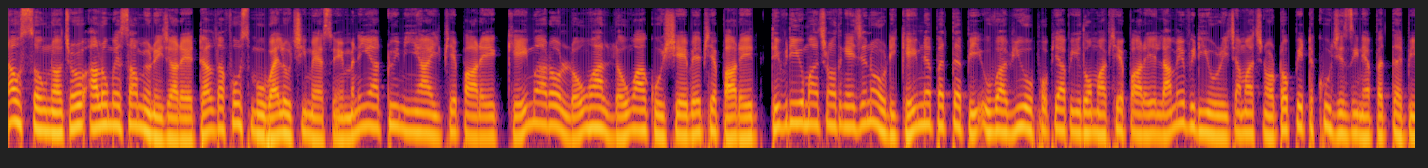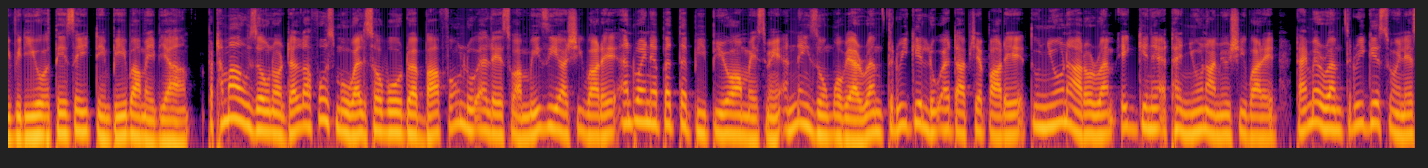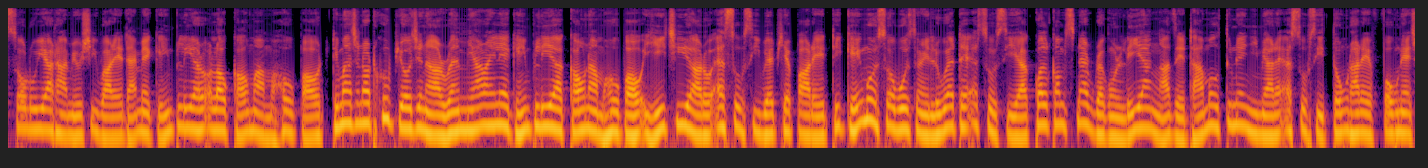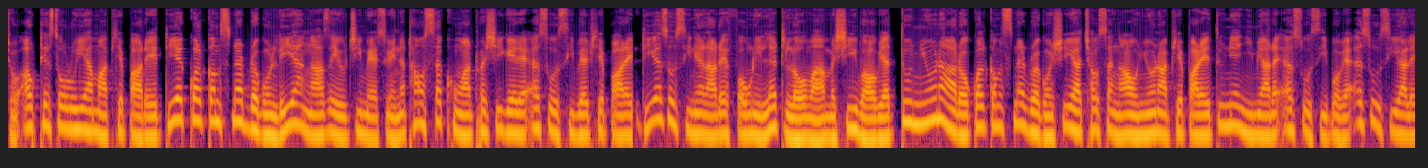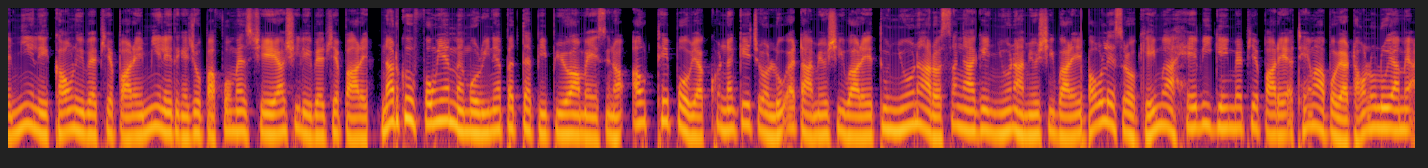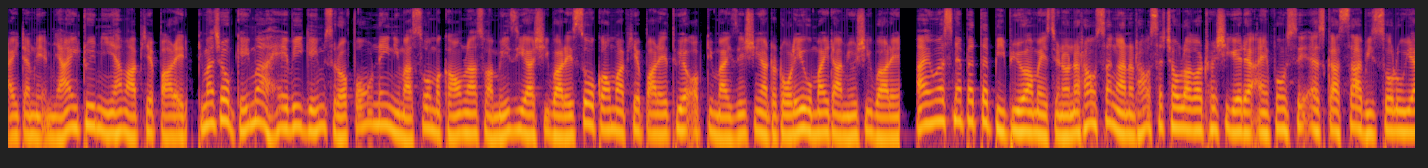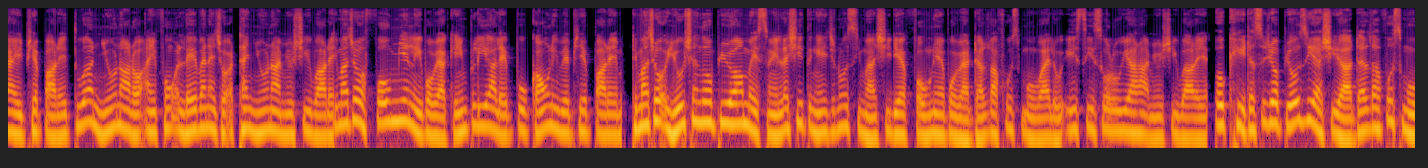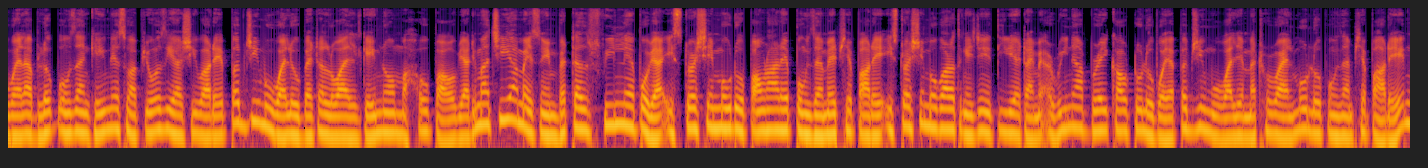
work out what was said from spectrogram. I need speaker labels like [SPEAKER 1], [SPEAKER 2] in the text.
[SPEAKER 1] နောက်ဆုံးတော့ကျွန်တော်တို့အားလုံးပဲစောင့်မျှော်နေကြတဲ့ Delta Force Mobile လို့ကြည့်မယ်ဆိုရင်မနေ့ကတွေ့မြင်ရပြီဖြစ်ပါတယ် game ကတော့လုံးဝလုံးဝကို share ပဲဖြစ်ပါတယ်ဒီဗီဒီယိုမှာကျွန်တော်တကယ်ချင်းတို့ဒီ game နဲ့ပတ်သက်ပြီး overview ကိုဖော်ပြပေးသွားမှာဖြစ်ပါတယ်လာမယ့်ဗီဒီယိုတွေကျမှကျွန်တော် topic တစ်ခုချင်းစီနဲ့ပတ်သက်ပြီးဗီဒီယိုအသေးစိတ်တင်ပေးပါမယ်ဗျာပထမအဦးဆုံးတော့ Delta Force Mobile ဆော့ဖို့အတွက်ဘာဖုန်းလိုအပ်လဲဆိုတာမေးစရာရှိပါတယ် Android နဲ့ပတ်သက်ပြီးပြောရမယ်ဆိုရင်အနှိမ့်ဆုံးပေါ့ဗျာ RAM 3GB လိုအပ်တာဖြစ်ပါတယ်သူညွှန်းတာတော့ RAM 8GB နဲ့အထက်ညွှန်းတာမျိုးရှိပါတယ်ဒါပေမဲ့ RAM 3GB ဆိုရင်လည်းဆော့လို့ရတာမျိုးရှိပါတယ်ဒါပေမဲ့ gameplay ကတော့အလောက်ကောင်းမှာမဟုတ်ပါဘူးဒီမှာကျွန်တော်တခုပြောချင်တာ RAM များတိုင်းလည်း gameplay ကကောင်းတာမဟုတ်ပါဘူးအရေးကြီးတာတော့ SoC ပဲဖြစ်ပါတယ်ဒီ game ကိုဆော့ဖို့ဆိုရင်လိုအပ်တဲ့ SoC က Qualcomm Snapdragon 450ဒါမှမဟုတ်သူနဲ့ညီမျှတဲ့ SoC သုံးထားတဲ့ဖုန်းနဲ့ကျွန်တော်အောက်ထစ်ဆော့လို့ရမှာဖြစ်ပါတယ်ဒီ Qualcomm Snapdragon 450ကိုကြည့်မယ်ဆိုရင်2019မှာထွက်ရှိခဲ့တဲ့ SoC ပဲဖြစ်ပါတယ်ဒီ SoC နဲ့လာတဲ့ဖုန်းတွေလက်တလုံးမှာမရှိပါဘူးဗျာသူညွှန်းတာတော့ Qualcomm Snapdragon 865ကိုညွှန်းတာဖြစ်ပါတယ်သူနဲ့ညီမျှတဲ့ SoC ပေါ့ဗျာ SoC ကလည်းမြင့်လေကောင်းလေပဲဖြစ်ပါတယ်မြင့်လေတကယ်ကျိုး performance share ရရှိလေပဲဖြစ်ပါတယ်နောက်တစ်ခုဖုန်းရဲ့ memory နဲ့ပတ်သက်ပြီးပြောရမယ်ဆိုရင်တော့ out tip ပေါ့ဗျာ 9GB ကျော်လိုအပ်တာမျိုးရှိပါတယ်သူညွှန်းတာတော့ 15GB ညွှန်းတာမျိုးရှိပါတယ်ဘာလို့လဲဆိုတော့ game က heavy game ပဲဖြစ်ပါတယ်အထင်းမှာပေါ့ဗျာ download လုပ်ရမယ့် item တွေအများကြီးတွေးမြင်ရမှာဖြစ်ပါတယ်ဒီမှာကျွန်တော် game က heavy game ဆိုတော့ဖုန်းအနေနဲ့မှာစော့မကောင်းလားဆိုတာမေးစရာရှိပါတယ်စော့ကောင်းမှဖြစ်ပါတယ်သူရဲ့ optimization ကတော်တော်လေးကိုမိုက်တာမျိုးရှိပါတယ် iOS နဲ့ပတ်သက်ပြီးပြောရမယ်ဆိုရင်တော့2015-2016လောက်ကထွက်ရှိခဲ့တဲ့ iPhone 6s ကစပြီးဆိုလို့ရပြီဖြစ်ပါတယ်သူကညွှန်းတာတော့ iPhone 11နဲ့ကျော်အထက်ညွှန်းတာမျိုးရှိပါတယ်ဒီမှာကျွန်တော်ဖုန်းမြင့်လေပေါ့ဗျာ gameplay ကလည်းပိုကောင်းလေပဲဖြစ်ပါတယ်ဒီမှာကျွန်တော်အယိုးရှင်ဆုံးပြောရမယ်ဆိုရင်လက်ရှိတငယ်ကျွန်တော်စီမှာရှိတဲ့ဖုန်းနဲ့ပေါ့ဗျာ Delta Force Mobile လို့ AC ဆိုလို့ရတာမျိုးရှိပါတယ် Okay ဒါဆိုကျွန်တော်ပြောစရာရှိတာ Delta Force Mobile ကဘယ်လိုပုံစံ game လဲဆိုတာပြောစရာရှိပါတယ် PUBG Mobile လို့ Battle Royale game တော့မဟုတ်ပါဘူးဗျာဒီမှာကြည့်ရမယ်ဆိုရင် Battlefield နဲ့ပေါ့ဗျာ extraction mode တို့ပေါင်းထားတဲ့ပုံစံပဲဖြစ်ပါတယ် extraction mode ကတော့တကယ်ချင်းတည်တဲ့အတိုင်းပဲ arena breakout တို့လို့ပေါ့ဗျာ PUBG Mobile ရဲ့ Metro Royale mode လို့ပုံစံဖြစ်ပါတယ်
